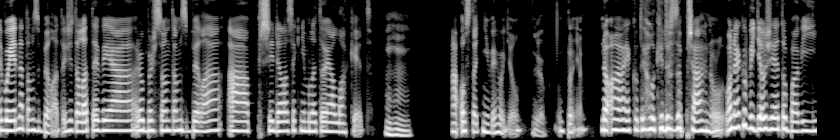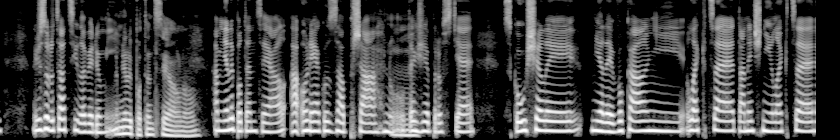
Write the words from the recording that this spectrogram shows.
nebo jedna tam zbyla, takže ta Latavia Robertson tam zbyla a přidala se k ním Letoya Luckett Mhm. A ostatní vyhodil. Jo. Úplně. No a jako ty holky dost zapřáhnul. On jako viděl, že je to baví, a že jsou docela cílevědomí. Měli potenciál, no. a měli potenciál a on je jako zapřáhnul, mm. takže prostě zkoušeli, měli vokální lekce, taneční lekce,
